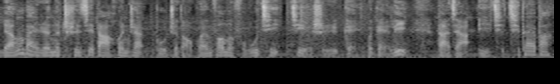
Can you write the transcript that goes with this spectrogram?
两百人的吃鸡大混战，不知道官方的服务器届时给不给力？大家一起期待吧。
